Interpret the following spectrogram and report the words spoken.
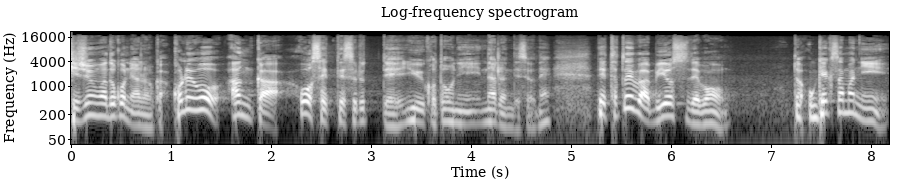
基準はどこにあるのか。これをアンカーを設定するっていうことになるんですよね。で例えば美容室でもお客様に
